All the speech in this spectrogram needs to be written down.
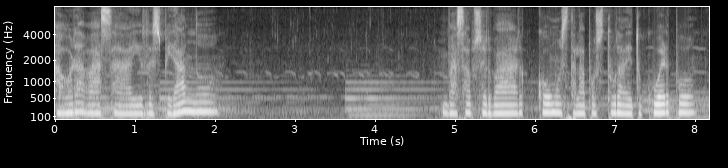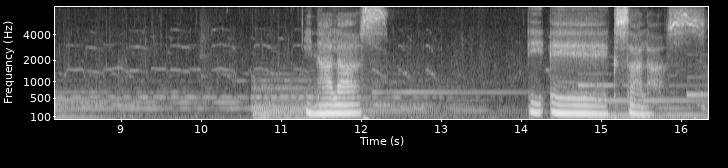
Ahora vas a ir respirando Vas a observar cómo está la postura de tu cuerpo. Inhalas y exhalas.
